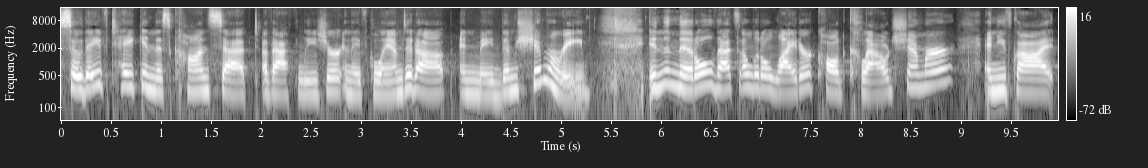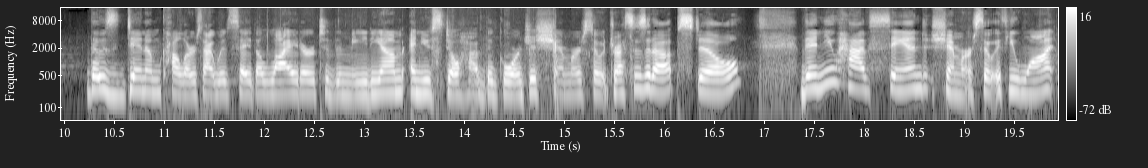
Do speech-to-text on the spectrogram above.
So they've taken this concept of athleisure and they've glammed it up and made them shimmery. In the middle, that's a little lighter called Cloud Shimmer, and you've got those denim colors, I would say the lighter to the medium, and you still have the gorgeous shimmer, so it dresses it up still. Then you have sand shimmer. So if you want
